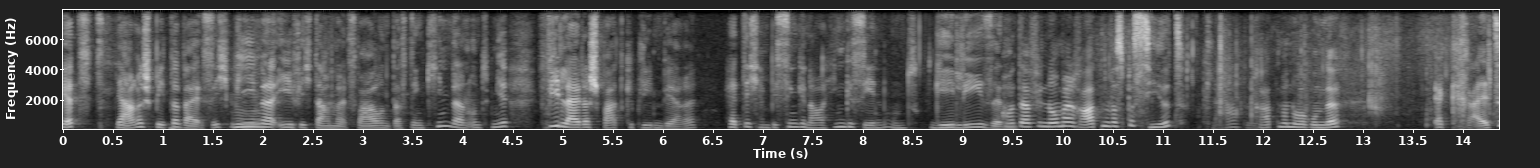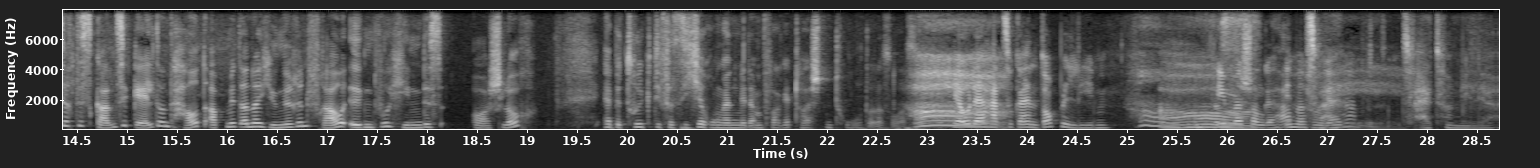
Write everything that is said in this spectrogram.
Jetzt, Jahre später, weiß ich, wie naiv ich damals war und dass den Kindern und mir viel Leid erspart geblieben wäre, hätte ich ein bisschen genauer hingesehen und gelesen. Oh, darf ich noch mal raten, was passiert? Klar. Raten wir noch eine Runde. Er krallt sich das ganze Geld und haut ab mit einer jüngeren Frau irgendwo hin, das Arschloch. Er betrügt die Versicherungen mit einem vorgetäuschten Tod oder sowas. Ja, oder er hat sogar ein Doppelleben. Immer schon gehabt. Immer schon Zweit, gehabt. Zweitfamilie.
